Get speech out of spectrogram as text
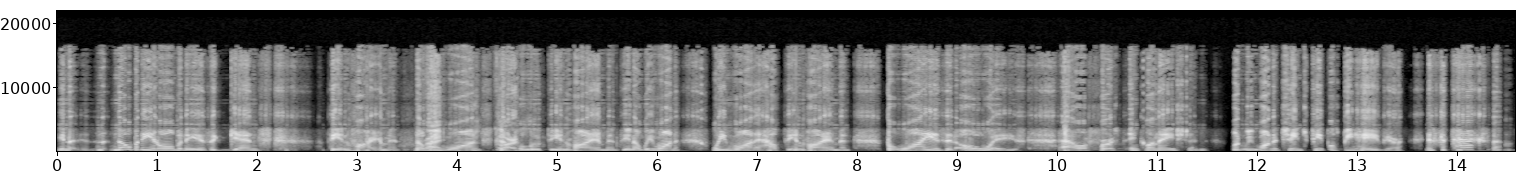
You know, n- nobody in Albany is against the environment. Nobody Right. wants to pollute the environment. You know, we want we want to help the environment. But why is it always our first inclination when we want to change people's behavior is to tax them?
